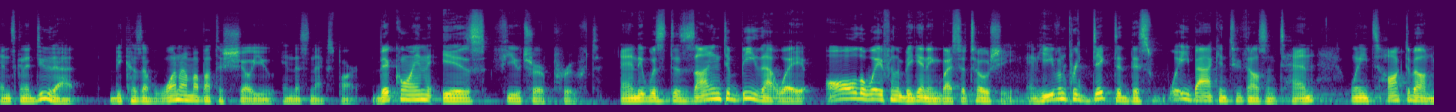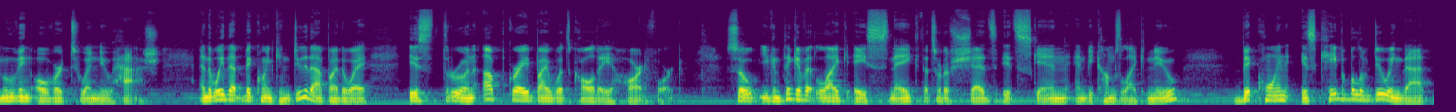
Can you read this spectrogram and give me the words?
And it's gonna do that because of what I'm about to show you in this next part. Bitcoin is future proofed and it was designed to be that way all the way from the beginning by Satoshi. And he even predicted this way back in 2010 when he talked about moving over to a new hash. And the way that Bitcoin can do that, by the way, is through an upgrade by what's called a hard fork. So you can think of it like a snake that sort of sheds its skin and becomes like new. Bitcoin is capable of doing that,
